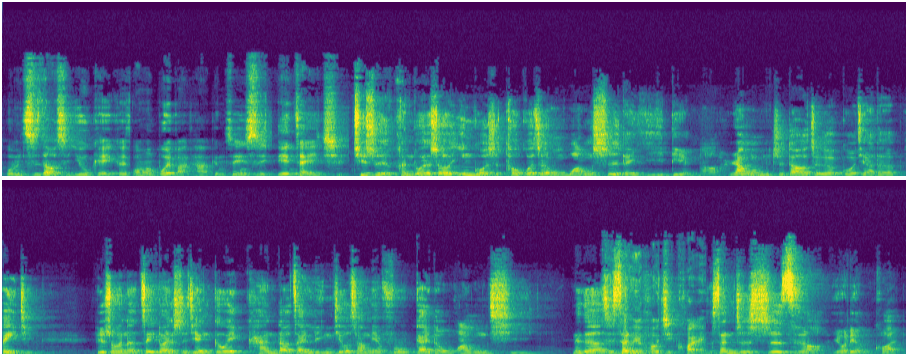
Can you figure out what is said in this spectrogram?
我们知道是 UK，可是往往不会把它跟这件事连在一起。其实很多的时候，英国是透过这种王室的疑点啊，让我们知道这个国家的背景。比如说呢，这一段时间各位看到在灵柩上面覆盖的王旗。那个纸上有好几块，三只狮子哦，有两块。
